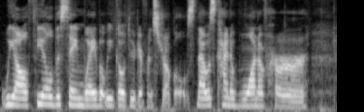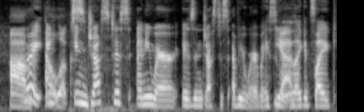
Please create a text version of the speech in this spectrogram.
we all feel the same way, but we go through different struggles. That was kind of one of her um, right. In- outlooks. injustice anywhere is injustice everywhere, basically. Yeah. Like it's like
